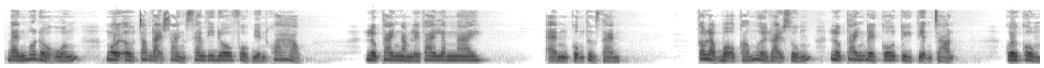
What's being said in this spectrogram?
bèn mua đồ uống, ngồi ở trong đại sảnh xem video phổ biến khoa học. Lục Thanh nằm lấy vai Lâm Mai. Em cũng thử xem. Câu lạc bộ có 10 loại súng, Lục Thanh để cô tùy tiện chọn. Cuối cùng,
